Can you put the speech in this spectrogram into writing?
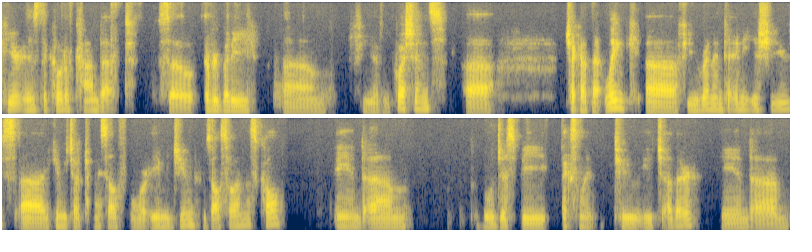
here is the code of conduct. So everybody, um, if you have any questions, uh, check out that link. Uh, if you run into any issues, uh, you can reach out to myself or Amy June, who's also on this call. And um, we'll just be excellent to each other and um,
